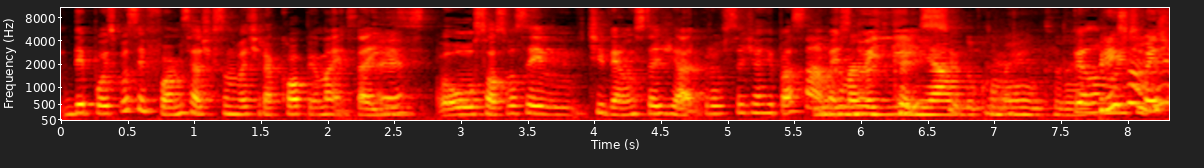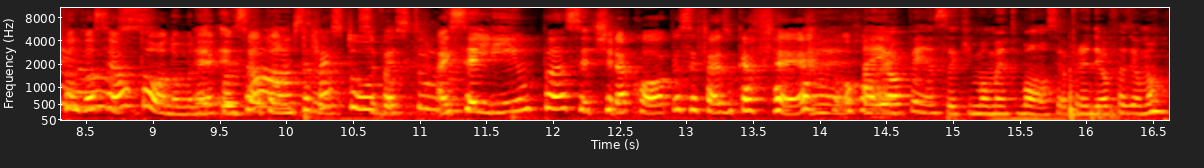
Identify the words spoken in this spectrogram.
depois que você forma, você acha que você não vai tirar cópia mais? Aí, é. Ou só se você tiver um estagiário para você já repassar. mas no início. o documento, né? Pelo Principalmente de quando você é autônomo, né? É, quando exato. você é autônomo, você faz tudo. Você faz tudo. Aí você limpa, você tira a cópia, você faz o café. É. Aí eu penso que momento bom, você aprendeu a fazer uma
